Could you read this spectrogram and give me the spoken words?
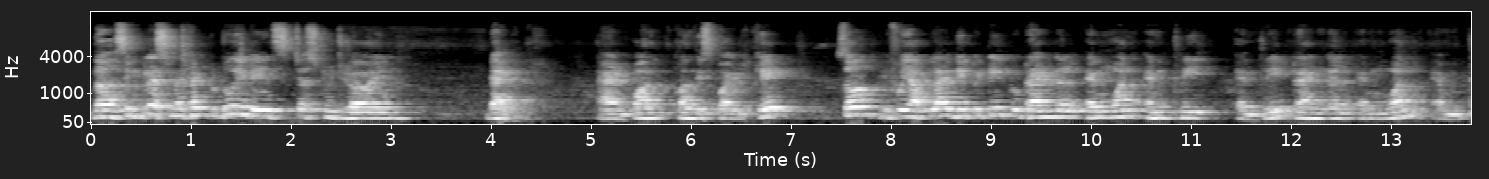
The simplest method to do it is just to join diagonal and call, call this point K. So if we apply BPT to triangle M1, M3, N3, triangle M1, M3,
